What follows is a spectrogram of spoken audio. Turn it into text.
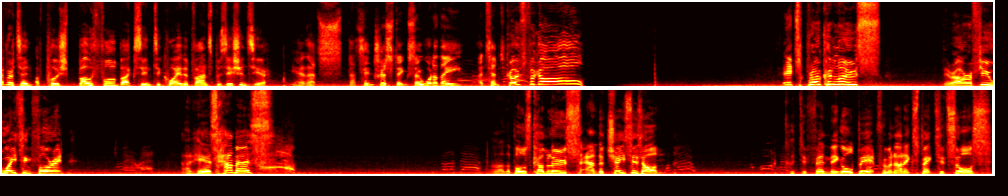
Everton have pushed both fullbacks into quite advanced positions here. Yeah, that's that's interesting. So what are they attempting? Goes for goal! It's broken loose. There are a few waiting for it. And here's Hammers. Oh, the ball's come loose and the chase is on. Good defending, albeit from an unexpected source.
